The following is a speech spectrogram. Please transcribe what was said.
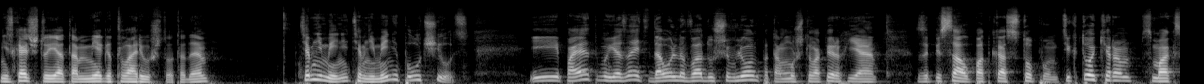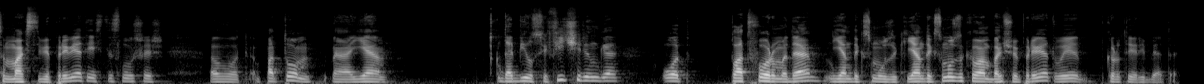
не сказать, что я там мега творю что-то, да? Тем не менее, тем не менее, получилось. И поэтому я, знаете, довольно воодушевлен, потому что, во-первых, я записал подкаст с топовым тиктокером, с Максом. Макс, тебе привет, если ты слушаешь. Вот. Потом а, я добился фичеринга от платформы, да, Яндекс Музыки. Яндекс Музыка, вам большой привет, вы крутые ребята.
